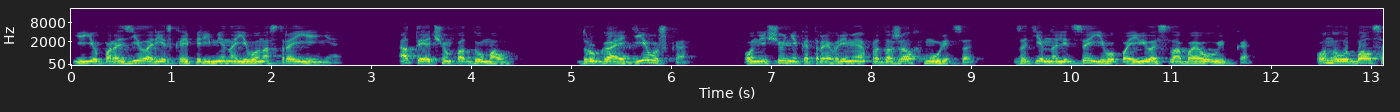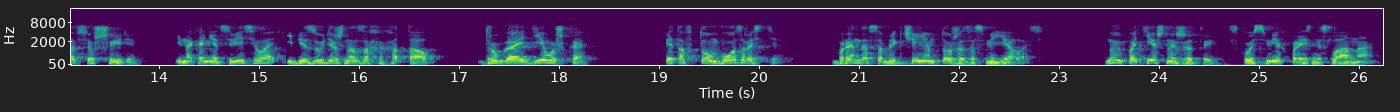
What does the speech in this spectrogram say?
Ее поразила резкая перемена его настроения. «А ты о чем подумал?» «Другая девушка?» Он еще некоторое время продолжал хмуриться, затем на лице его появилась слабая улыбка. Он улыбался все шире и, наконец, весело и безудержно захохотал. «Другая девушка? Это в том возрасте?» Бренда с облегчением тоже засмеялась. «Ну и потешный же ты», – сквозь смех произнесла она.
